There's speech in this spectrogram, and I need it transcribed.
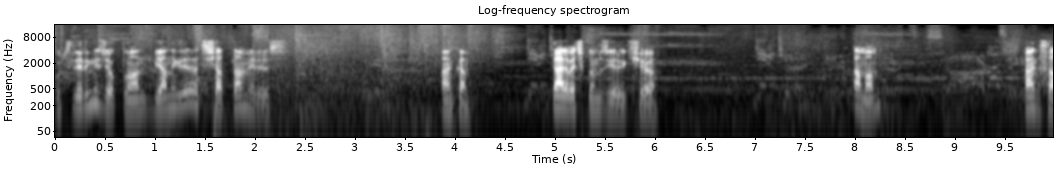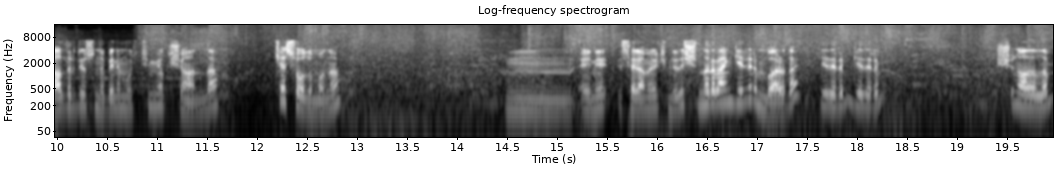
Ultilerimiz yok. Bu an bir anda gider shutdown veririz. Kankam. Galiba çıkmamız gerekiyor. Tamam. Kanka saldır diyorsun da benim ultim yok şu anda. Kes oğlum onu. Hmm, Eni selamünaleyküm dedi. Şunlara ben gelirim bu arada. Gelirim, gelirim. Şunu alalım.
